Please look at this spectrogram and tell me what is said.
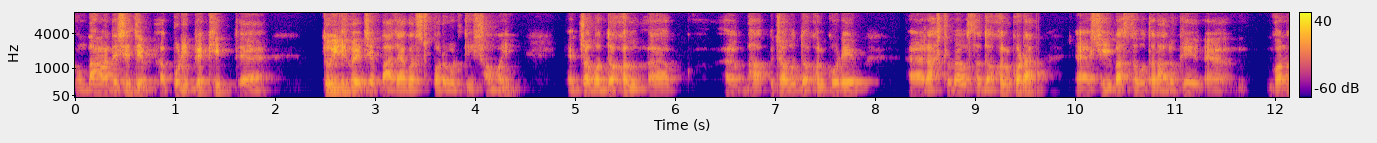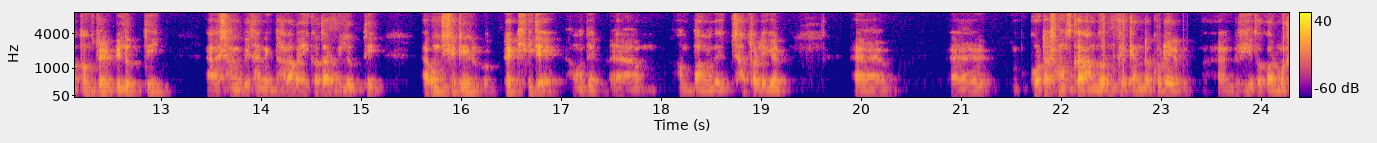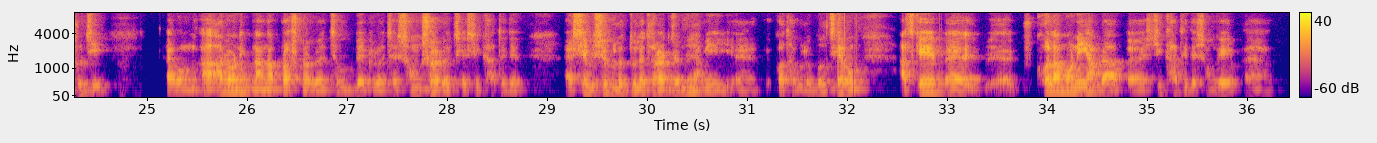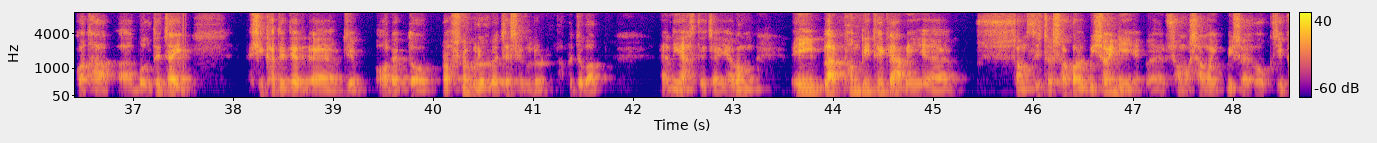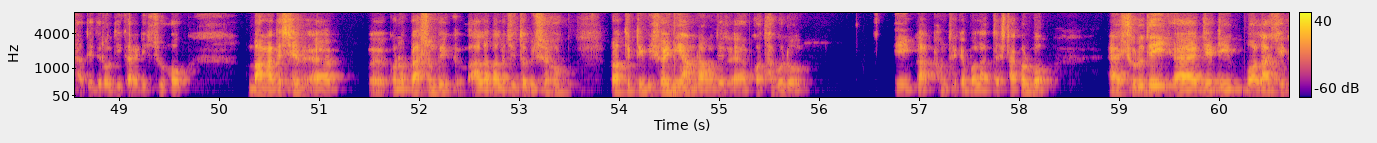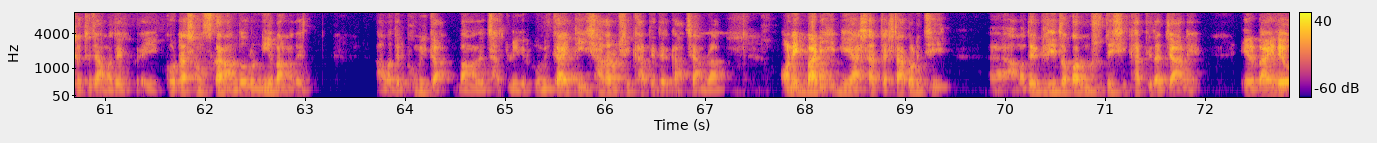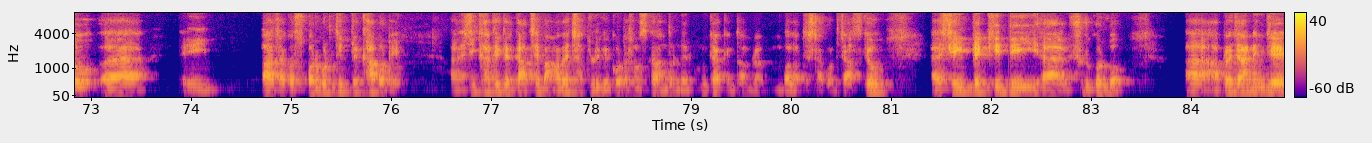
এবং বাংলাদেশে যে পরিপ্রেক্ষিত তৈরি হয়েছে পাঁচ আগস্ট পরবর্তী সময়ে জবরদখল জবরদখল করে রাষ্ট্র ব্যবস্থা দখল করা সেই বাস্তবতার আলোকে গণতন্ত্রের বিলুপ্তি সাংবিধানিক ধারাবাহিকতার বিলুপ্তি এবং সেটির প্রেক্ষিতে আমাদের বাংলাদেশ ছাত্রলীগের কোটা সংস্কার আন্দোলনকে কেন্দ্র করে গৃহীত কর্মসূচি এবং আরও অনেক নানা প্রশ্ন রয়েছে, উদ্বেগ রয়েছে, সংশয় রয়েছে শিক্ষার্থীদের সে বিষয়গুলো তুলে ধরার জন্য আমি কথাগুলো বলছি এবং আজকে খোলা মনেই আমরা শিক্ষার্থীদের সঙ্গে কথা বলতে চাই। শিক্ষার্থীদের যে অব্যক্ত প্রশ্নগুলো রয়েছে সেগুলোর জবাব নিয়ে আসতে চাই এবং এই প্ল্যাটফর্মটি থেকে আমি সংশ্লিষ্ট সকল বিষয় নিয়ে সমসাময়িক বিষয় হোক, শিক্ষার্থীদের অধিকারের ইস্যু হোক, বাংলাদেশের কোনো প্রাসঙ্গিক আলাপ আলোচিত বিষয় হোক, প্রত্যেকটি বিষয় নিয়ে আমরা আমাদের কথাগুলো এই প্ল্যাটফর্ম থেকে বলার চেষ্টা করব। শুরুতেই যেটি বলা সেটা হচ্ছে যে আমাদের এই কোটা সংস্কার আন্দোলন নিয়ে বাংলাদেশ, আমাদের ভূমিকা, বাংলাদেশ ছাত্রলীগের ভূমিকা, এটি সাধারণ শিক্ষার্থীদের কাছে আমরা অনেকবারই নিয়ে আসার চেষ্টা করেছি। আমাদের গৃহীত কর্মসূচি শিক্ষার্থীরা জানে। এর বাইরেও এই পাঁচ আগস্ট পরবর্তী প্রেক্ষাপটে শিক্ষার্থীদের কাছে বাংলাদেশ ছাত্রলীগের কোটা সংস্কার আন্দোলনের ভূমিকা কিন্তু আমরা বলার চেষ্টা করেছি। আজকেও সেই প্রেক্ষিত দিয়েই শুরু করব। আপনারা জানেন যে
